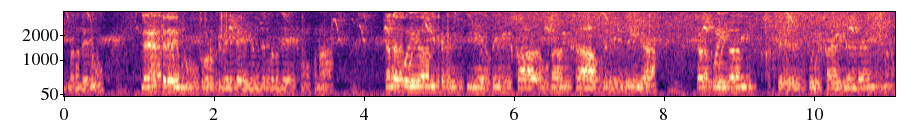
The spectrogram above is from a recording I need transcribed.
ਬੰਦੇ ਨੂੰ ਮੈਂ ਕਿਹਾ ਤੇਰੇ ਅਮਰੂਦ ਤੋੜ ਕੇ ਲੈ ਜਾਈ ਜਾਂਦੇ ਬੰਦੇ ਇੱਥੋਂ ਹਨਾ? ਕਹਿੰਦਾ ਕੋਈ ਗੱਲ ਨਹੀਂ ਫਿਰ ਵੀ ਕੀ ਉਦਾਂ ਹੀ ਖਾ ਉਦਾਂ ਵੀ ਖਰਾਬ ਤੇ ਲਿਖਦੇ ਹੀ ਆ। ਚਲ ਕੋਈ ਗੱਲ ਨਹੀਂ ਫਿਰ ਕੋਈ ਖਾ ਹੀ ਲੈਂਦਾ ਨਹੀਂ ਹਨਾ?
